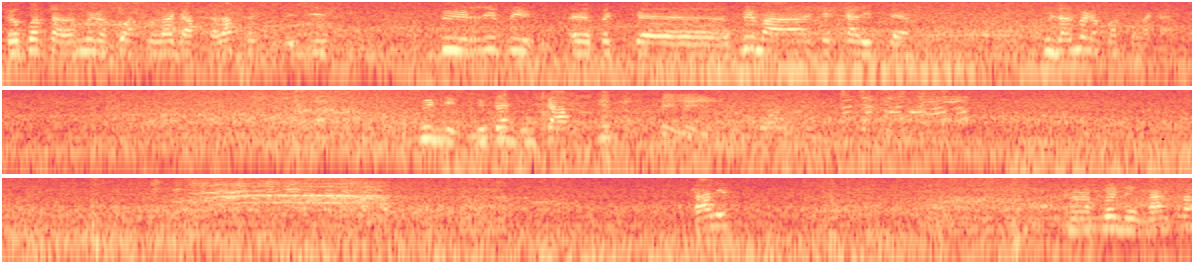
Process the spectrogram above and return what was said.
Devo portare almeno 4 ragazze alla festa degli sbirri pri- eh, perché prima che scali il tempo. Quindi almeno 4 ragazze. Quindi mi prendo un taxi Sali. Non a prendere un'altra.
